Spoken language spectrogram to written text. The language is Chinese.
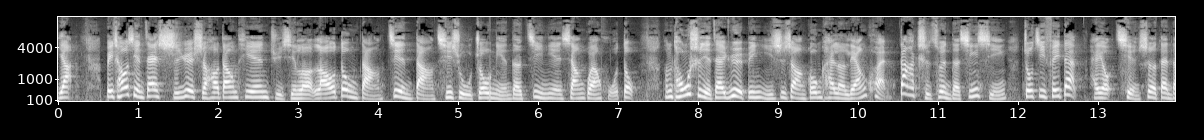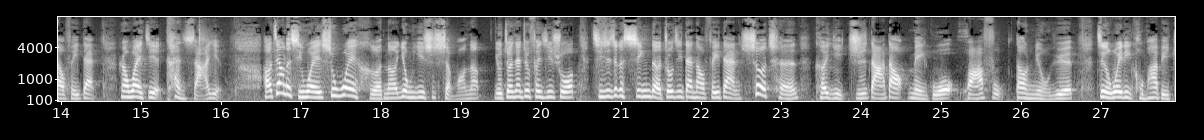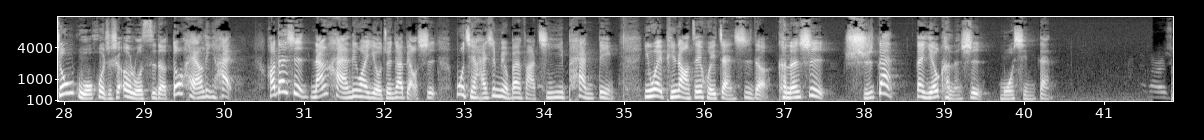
亚，北朝鲜在十月十号当天举行了劳动党建党七十五周年的纪念相关活动。那么，同时也在阅兵仪式上公开了两款大尺寸的新型洲际飞弹，还有潜射弹道飞弹，让外界看傻眼。好，这样的行为是为何呢？用意是什么呢？有专家就分析说，其实这个新的洲际弹道飞弹射程可以直达到美国华府到纽约，这个威力恐怕比中国或者是俄罗斯的都还要厉害。好，但是南韩另外也有专家表示，目前还是没有办法轻易判定，因为平壤这回展示的可能是实弹，但也有可能是模型弹。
